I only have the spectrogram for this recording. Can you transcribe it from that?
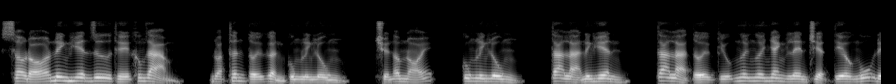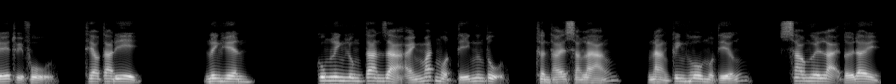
Sau đó Ninh Hiên dư thế không giảm, đoạt thân tới gần cung linh lung, truyền âm nói, cung linh lung, ta là Ninh Hiên, ta là tới cứu ngươi ngươi nhanh lên triệt tiêu ngũ đế thủy phủ, theo ta đi. Ninh Hiên. Cung linh lung tan giả ánh mắt một tí ngưng tụ, thần thái sáng láng, nàng kinh hô một tiếng, sao ngươi lại tới đây?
